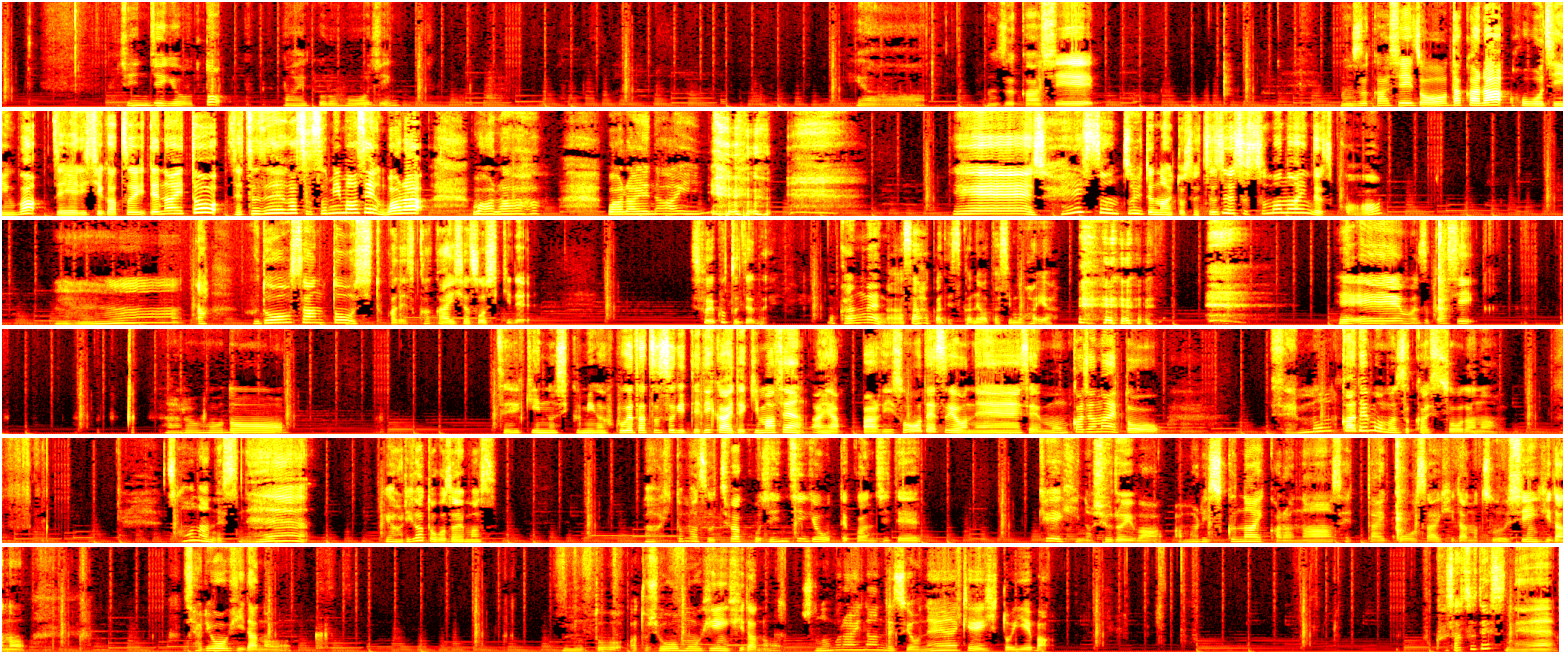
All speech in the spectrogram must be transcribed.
個人事業とマイクロ法人。いやー、難しい。難しいぞ。だから、法人は税理士がついてないと、節税が進みません。わら、わら、笑えない。えー、税理士さんついてないと節税進まないんですか？うーん。あ、不動産投資とかですか？会社組織で。そういうことじゃない。もう考えが浅はかですかね、私もはや。へえ、難しい。なるほど。税金の仕組みが複雑すぎて理解できません。あ、やっぱりそうですよね。専門家じゃないと、専門家でも難しそうだな。そうなんですね。いや、ありがとうございます。まあ、ひとまずうちは個人事業って感じで、経費の種類はあまり少ないからな。接待交際費だの、通信費だの、車両費だの、うんと、あと消耗品費だの、そのぐらいなんですよね、経費といえば。複雑ですね。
